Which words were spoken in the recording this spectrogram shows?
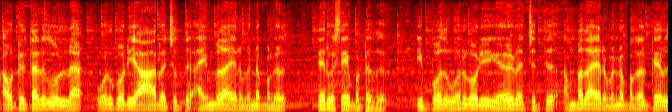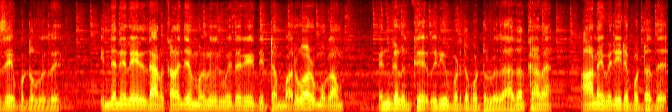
அவற்றில் தகுதியுள்ள ஒரு கோடியே ஆறு லட்சத்து ஐம்பதாயிரம் விண்ணப்பங்கள் தேர்வு செய்யப்பட்டது. இப்போது ஒரு கோடி ஏழு லட்சத்து ஐம்பதாயிரம் விண்ணப்பங்கள் தேர்வு செய்யப்பட்டுள்ளது. இந்த நிலையில் தான் கலைஞர் மகளிர் உரிமை தொகை திட்டம் மறுவாழ் முகாம் பெண்களுக்கு விரிவுபடுத்தப்பட்டுள்ளது. அதற்கான ஆணை வெளியிடப்பட்டது.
